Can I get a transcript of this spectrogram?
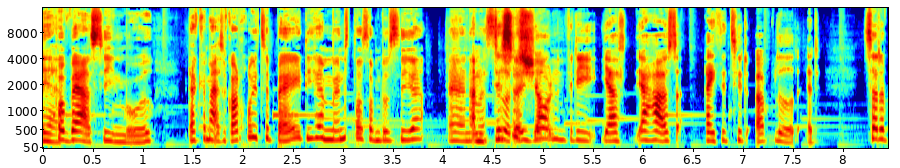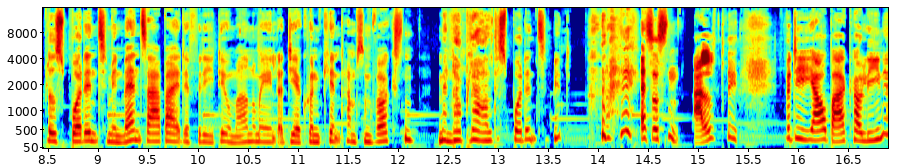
ja. på hver sin måde. Der kan man altså godt ryge tilbage i de her mønstre, som du siger, øh, når Jamen, man det er så der sjovt, fordi jeg, jeg har også rigtig tit oplevet, at så er der blevet spurgt ind til min mands arbejde, fordi det er jo meget normalt, og de har kun kendt ham som voksen. Men der bliver aldrig spurgt ind til mit. altså sådan aldrig. Fordi jeg er jo bare Karoline.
